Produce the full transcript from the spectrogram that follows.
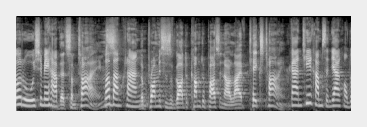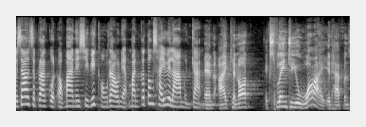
ก็รู้ใช่ไหมครับ that sometimes ว่าบางครั้ง the promises of God to come to pass in our life takes time. การที่คำสัญญาของพระเจ้าจะปรากฏออกมาในชีวิตของเราเนี่ยมันก็ต้องใช้เวลาเหมือนกัน And I cannot explain to you why it happens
